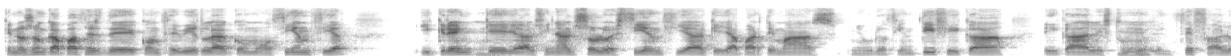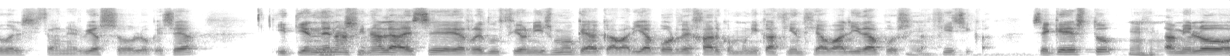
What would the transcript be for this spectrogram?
que no son capaces de concebirla como ciencia y creen que al final solo es ciencia, aquella parte más neurocientífica, dedicada al estudio del encéfalo, el sistema nervioso, lo que sea y tienden al final a ese reduccionismo que acabaría por dejar como única ciencia válida pues la mm. física. Sé que esto también lo,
